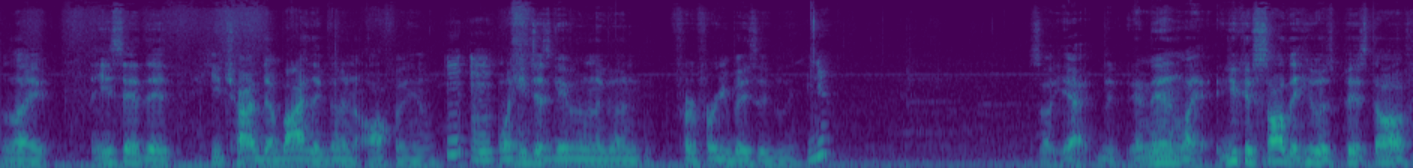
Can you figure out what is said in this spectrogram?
Like, he said that he tried to buy the gun off of him Mm-mm. when he just gave him the gun for free, basically. Yeah. So yeah, and then like you could saw that he was pissed off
